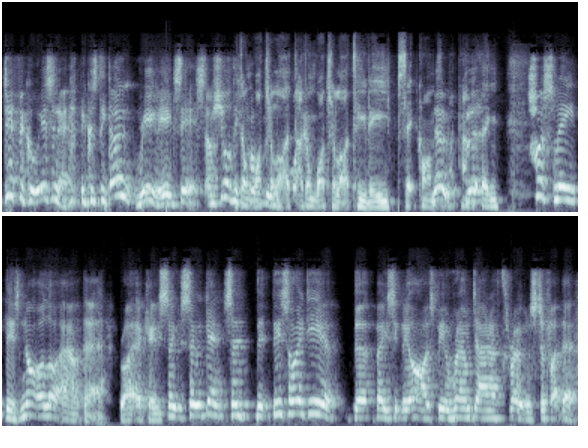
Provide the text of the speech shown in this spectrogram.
Difficult, isn't it? Because they don't really exist. I'm sure they don't watch a lot. Of, I don't watch a lot of TV sitcoms, no, that kind of thing. Trust me, there's not a lot out there, right? Okay, so so again, so th- this idea that basically, oh, it's being rammed down our throat and stuff like that.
